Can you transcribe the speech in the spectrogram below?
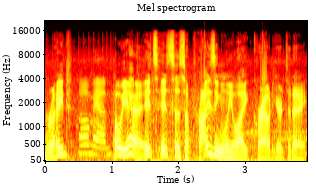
Right? Oh man. Oh yeah, it's it's a surprisingly light crowd here today.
